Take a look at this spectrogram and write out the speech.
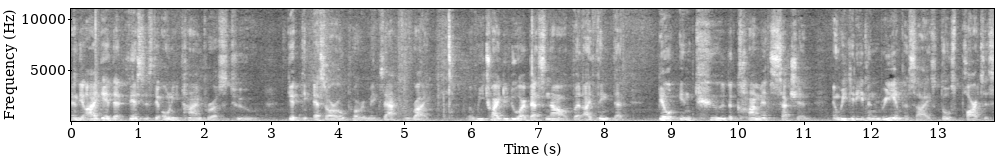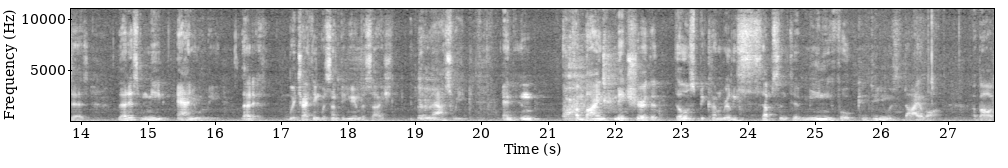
And the idea that this is the only time for us to get the SRO program exactly right, we try to do our best now, but I think that built into the comment section, and we could even re-emphasize those parts that says, let us meet annually, let us, which I think was something you emphasized last week. And, and combine, make sure that those become really substantive, meaningful, continuous dialogue about,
